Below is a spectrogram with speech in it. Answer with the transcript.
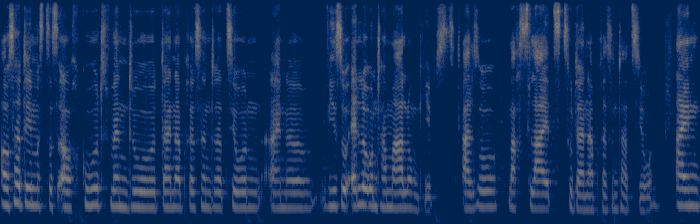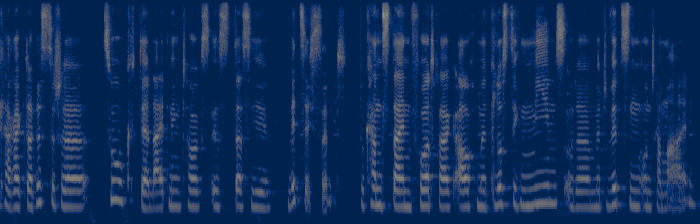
Außerdem ist es auch gut, wenn du deiner Präsentation eine visuelle Untermalung gibst. Also mach Slides zu deiner Präsentation. Ein charakteristischer Zug der Lightning Talks ist, dass sie witzig sind. Du kannst deinen Vortrag auch mit lustigen Memes oder mit Witzen untermalen.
